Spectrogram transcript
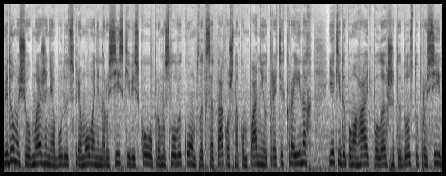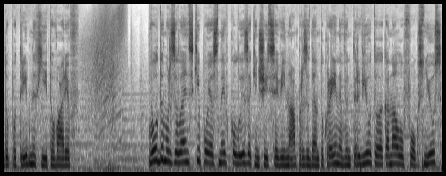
Відомо, що обмеження будуть спрямовані на російський військово-промисловий комплекс, а також на компанії у третіх країнах, які допомагають полегшити доступ Росії до потрібних їй товарів. Володимир Зеленський пояснив, коли закінчиться війна. Президент України в інтерв'ю телеканалу Fox News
